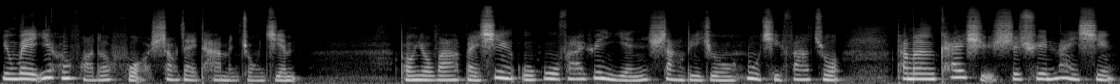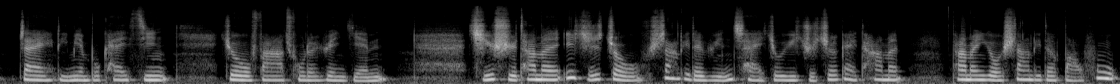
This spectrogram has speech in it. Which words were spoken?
因为耶和华的火烧在他们中间，朋友啊，百姓无故发怨言，上帝就怒气发作，他们开始失去耐性，在里面不开心，就发出了怨言。其实他们一直走上帝的云彩，就一直遮盖他们，他们有上帝的保护，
